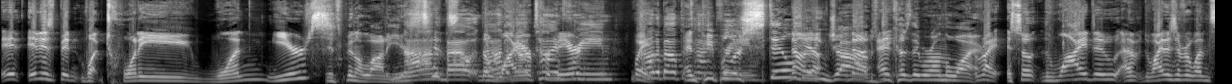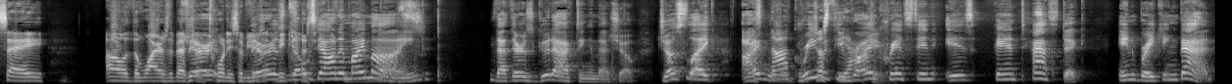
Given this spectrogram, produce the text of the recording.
It, it has been, what, 21 years? It's been a lot of years. Not since about The not Wire about time premiered? frame. Wait, not about the and time people are still No, no, getting no, jobs and- because they were on the wire. right. So the, why do uh, why does everyone say, oh, The Wire's the best show of 20 some years? there is no doubt in my mind that there's good acting in that show. Just like I will agree with you, the Bryan. Cranston is fantastic in Breaking Bad.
